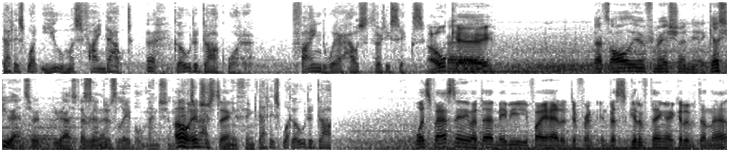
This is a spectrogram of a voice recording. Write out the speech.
That is what you must find out. Go to Darkwater. Find Warehouse 36. Okay. That's all the information I need. I guess you answered. You asked The everything. sender's label mentions. Oh, That's right. Interesting. you think That is what. Go to Dark. What's fascinating about that? Maybe if I had a different investigative thing, I could have done that.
